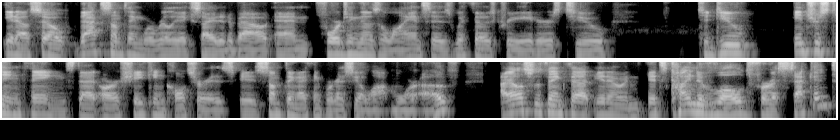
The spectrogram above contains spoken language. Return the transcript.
you know, so that's something we're really excited about and forging those alliances with those creators to to do interesting things that are shaking culture is is something I think we're going to see a lot more of. I also think that you know, and it's kind of lulled for a second,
